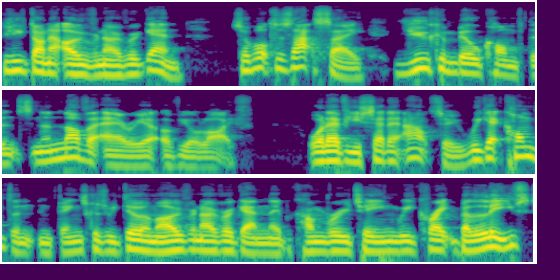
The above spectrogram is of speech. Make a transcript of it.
because you've done it over and over again. So, what does that say? You can build confidence in another area of your life, whatever you set it out to. We get confident in things because we do them over and over again. They become routine. We create beliefs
